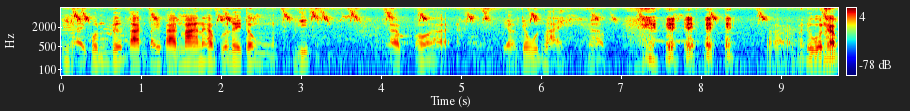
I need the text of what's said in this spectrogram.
มีหลายคนเดินผ่านไปผ่านมานะครับ ก็เลยต้องรีบนะครับ เพราะว่าเดี๋ยวจะวุ่นวายนะครับมาดูกันครับ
